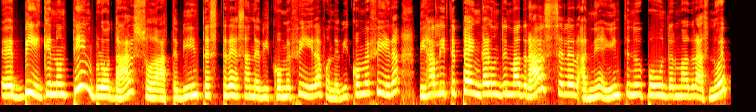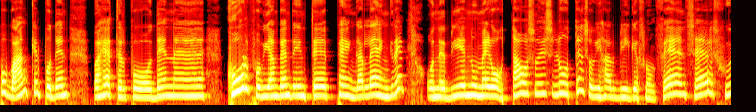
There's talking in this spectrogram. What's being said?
eh, bygger någonting bra där så att vi inte stressar när vi kommer fira. För när vi kommer fira, vi har lite pengar under madrass eller ah, nej, inte nu på under madrass. Nu är på banken, på den, vad heter på den eh, kurv, för vi använder inte pengar längre. Och när vi är nummer åtta och så i slutet, så vi har bygge från fem, sex, sju.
